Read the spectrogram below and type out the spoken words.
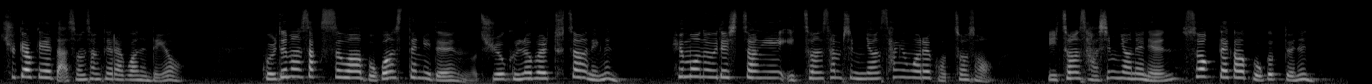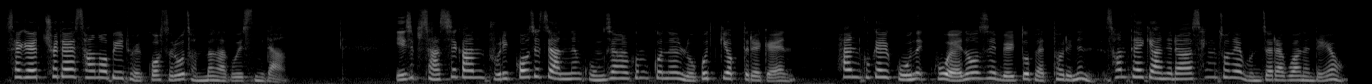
추격에 나선 상태라고 하는데요. 골드만삭스와 모건 스탠리 등 주요 글로벌 투자은행은 휴머노이드 시장이 2030년 상용화를 거쳐서 2040년에는 수억 대가 보급되는 세계 최대 산업이 될 것으로 전망하고 있습니다. 24시간 불이 꺼지지 않는 공장을 꿈꾸는 로봇 기업들에겐 한국의 고, 고에너지 밀도 배터리는 선택이 아니라 생존의 문제라고 하는데요.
